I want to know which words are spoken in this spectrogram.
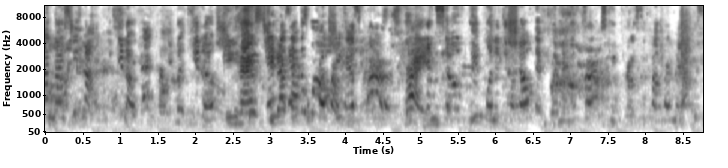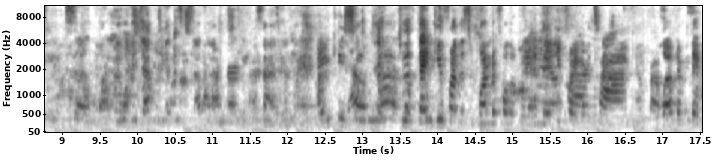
a nice, she's not, you know, that curvy, but you know, she, She has- she's she in, in the world, she has curves. Right. And so we wanted to show that women Thank you so much. Well, thank you for this wonderful event. Thank you for your time. Loved everything.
